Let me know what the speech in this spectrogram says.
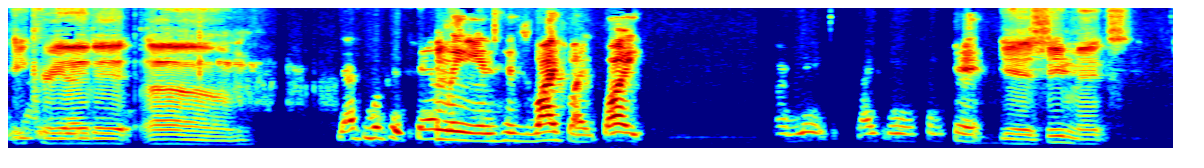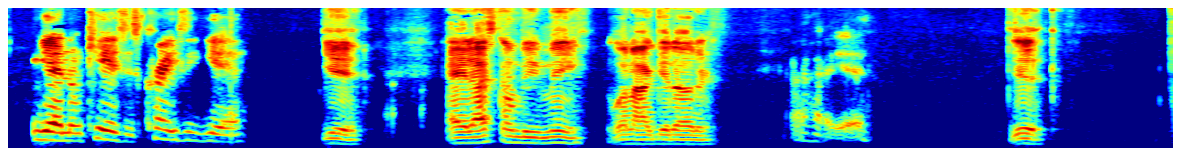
He created um That's with his family and his wife, like white or mixed, like doing some shit. yeah, she mixed. Yeah, and them kids is crazy. Yeah, Yeah. Hey, that's gonna be me when I get older. uh, yeah. Yeah.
